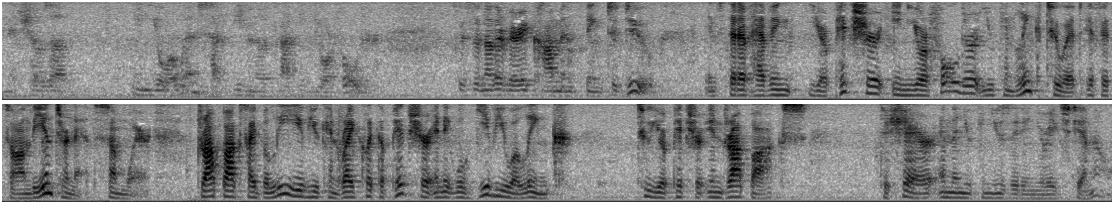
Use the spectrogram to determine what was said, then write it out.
and it shows up in your website, even though it's not in your folder. So this is another very common thing to do. Instead of having your picture in your folder, you can link to it if it's on the internet somewhere. Dropbox, I believe, you can right click a picture and it will give you a link to your picture in Dropbox to share, and then you can use it in your HTML.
